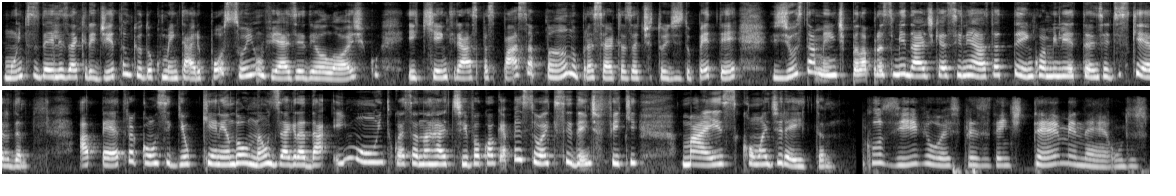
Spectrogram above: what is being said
muitos deles acreditam que o documentário possui um viés ideológico e que, entre aspas, passa pano para certas atitudes do PT, justamente pela proximidade que a cineasta tem com a militância de esquerda a Petra conseguiu, querendo ou não, desagradar e muito com essa narrativa qualquer pessoa que se identifique mais com a direita. Inclusive, o ex-presidente Temer, né, um dos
